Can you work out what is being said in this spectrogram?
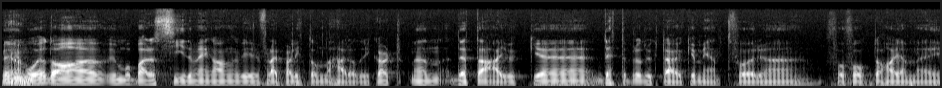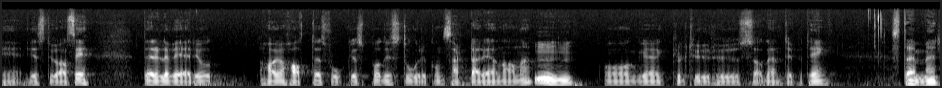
Men vi må jo da Vi må bare si det med en gang. Vi fleipa litt om det her, Odd Rikard. Men dette, er jo ikke, dette produktet er jo ikke ment for, eh, for folk til å ha hjemme i, i stua si. Dere leverer jo har jo hatt et fokus på de store konsertarenaene Mm, og eh, kulturhus og den type ting. stemmer.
